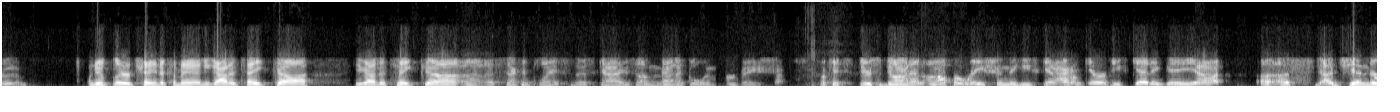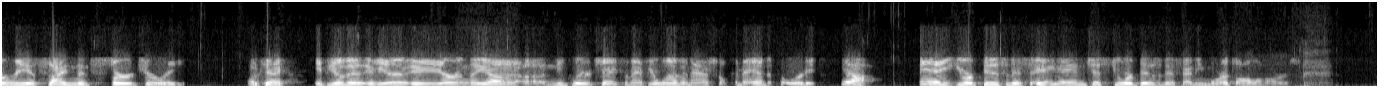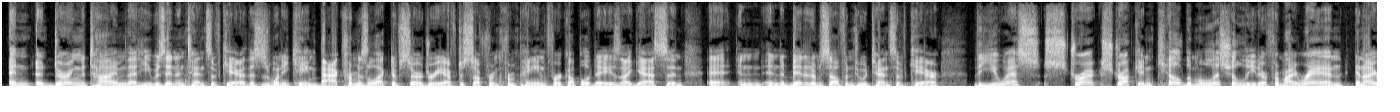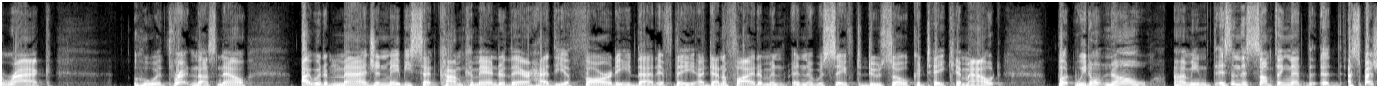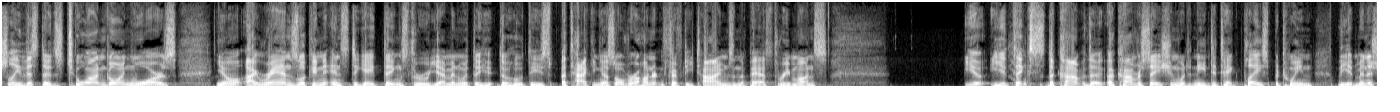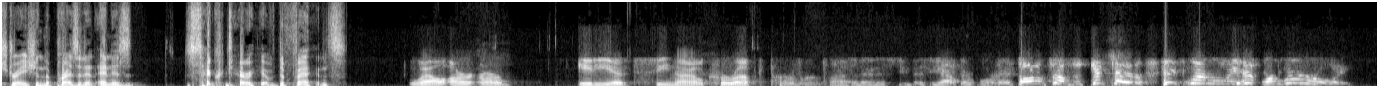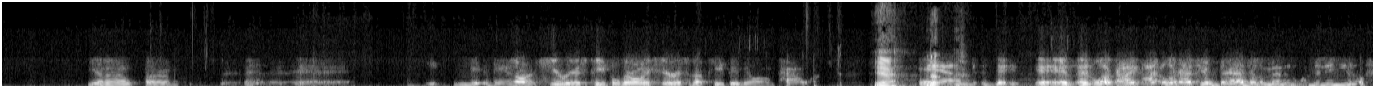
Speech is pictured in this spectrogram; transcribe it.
nuclear chain of command. You got to take. Uh, you got to take uh, a second place this guy's uh, medical information. Okay, there's not an operation that he's getting. I don't care if he's getting a, uh, a, a gender reassignment surgery. Okay, if you're the if you're if you're in the uh, uh, nuclear chain command, if you're one of the national command authority, yeah, it ain't your business. It ain't just your business anymore. It's all of ours. And, and, during the time that he was in intensive care, this is when he came back from his elective surgery after suffering from pain for a couple of days, I guess, and and, and admitted himself into intensive care. The U.S. struck struck and killed a militia leader from Iran in Iraq who had threatened us. Now. I would imagine maybe CENTCOM commander there had the authority that if they identified him and, and it was safe to do so, could take him out but we don't know. I mean, isn't this something that, uh, especially this, there's two ongoing wars. You know, Iran's looking to instigate things through Yemen with the, the Houthis attacking us over 150 times in the past three months. You you think the, the a conversation would need to take place between the administration, the president, and his Secretary of Defense? Well, our our idiot, senile, corrupt, pervert president is too busy out there bored Donald Trump's a dictator. He's literally Hitler, literally. You know, uh, these aren't serious people. They're only serious about keeping their own power. Yeah. And No- they, and, and look, I, I look, I feel bad for the men and women in uniform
